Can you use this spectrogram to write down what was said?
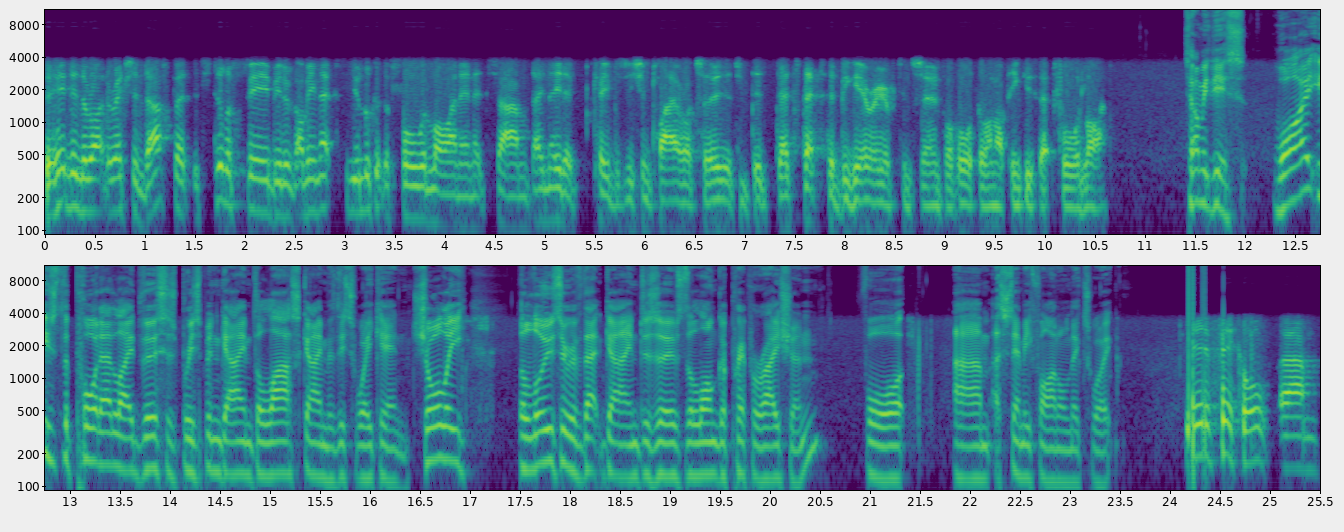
they're heading in the right direction, Duff. But it's still a fair bit of. I mean, that's you look at the forward line, and it's um, they need a key position player or two. It's, that's that's the big area of concern for Hawthorn. I think, is that forward line. Tell me this: why is the Port Adelaide versus Brisbane game the last game of this weekend? Surely the loser of that game deserves the longer preparation for um, a semi final next week. Yeah, fair call. Um,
